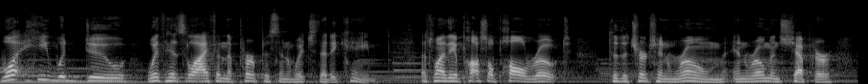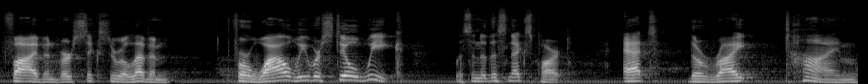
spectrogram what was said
what he would do with his life and the purpose in which that he came. That's why the apostle Paul wrote to the church in Rome in Romans chapter 5 and verse 6 through 11, "For while we were still weak, listen to this next part, at the right time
